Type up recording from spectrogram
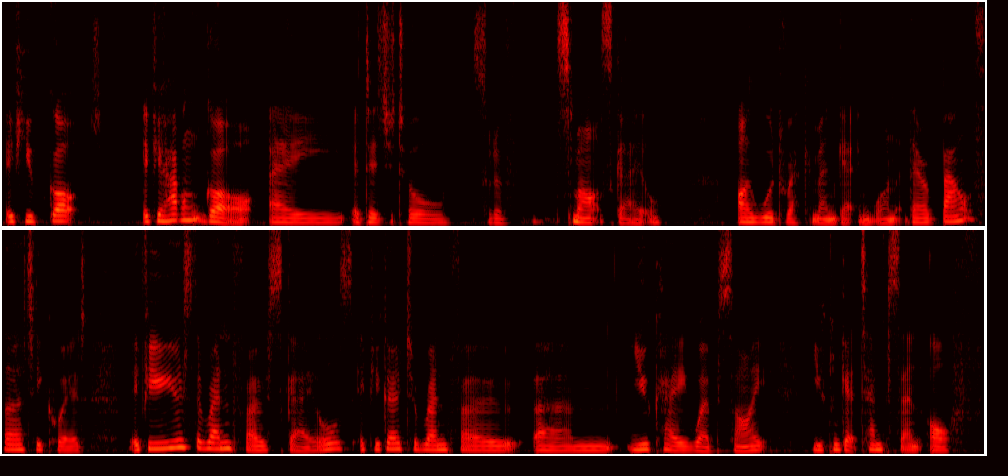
If you've got if you haven't got a, a digital sort of smart scale, I would recommend getting one. They're about 30 quid. If you use the Renpho scales, if you go to Renpho um, UK website, you can get 10% off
